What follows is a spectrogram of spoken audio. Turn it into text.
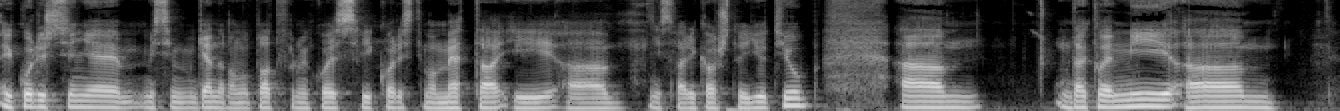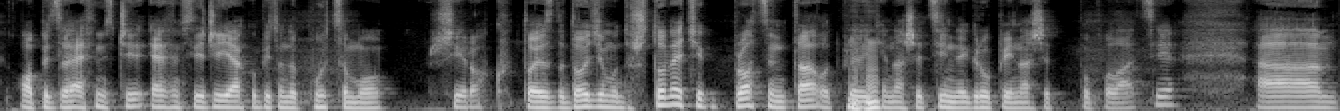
i korišćenje, mislim, generalno platforme koje svi koristimo, Meta i, uh, i stvari kao što je YouTube. Um, dakle, mi um, opet za FMCG, FMCG jako bitno da pucamo široko, to jest da dođemo do što većeg procenta od prilike mhm. -huh. naše ciljne grupe i naše populacije um,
